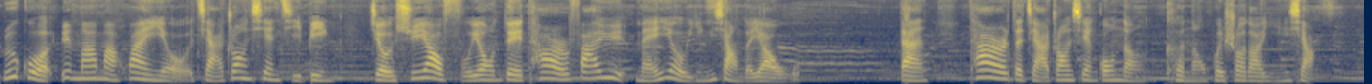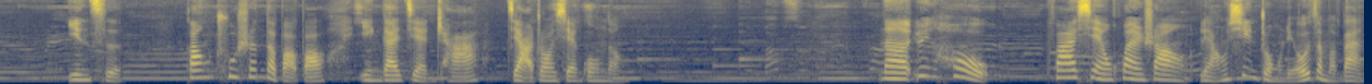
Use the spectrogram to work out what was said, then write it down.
如果孕妈妈患有甲状腺疾病，就需要服用对胎儿发育没有影响的药物，但胎儿的甲状腺功能可能会受到影响，因此刚出生的宝宝应该检查甲状腺功能。那孕后发现患上良性肿瘤怎么办？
